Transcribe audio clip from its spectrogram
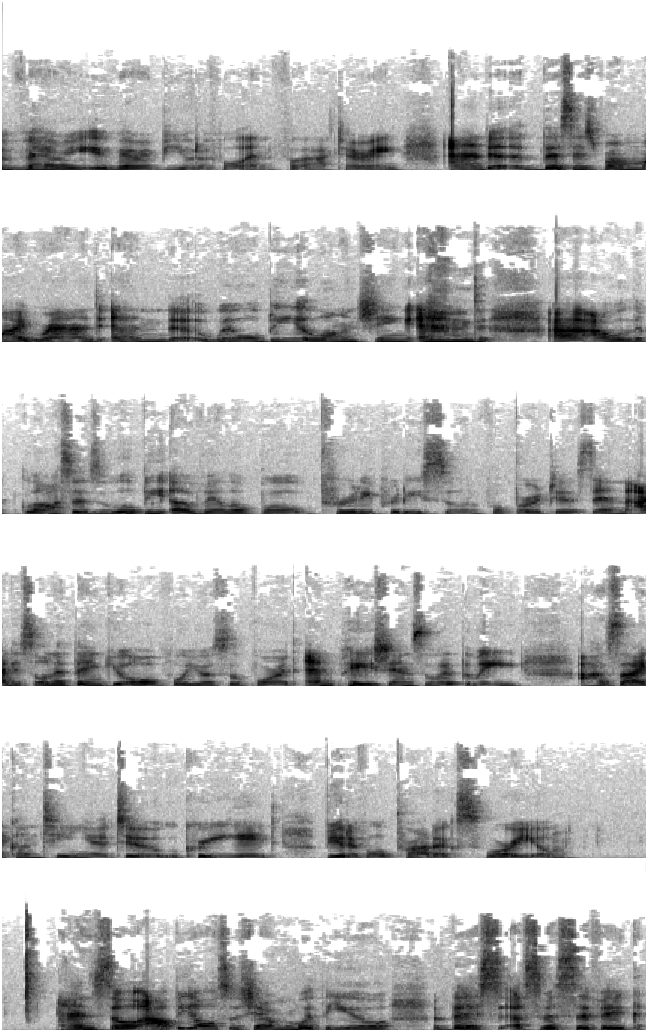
very very beautiful and flattering. And this is from my brand and we will be launching and uh, our lip glosses will be available pretty pretty soon for purchase. And i just want to thank you all for your support and patience with me as i continue to create beautiful products for you and so i'll be also sharing with you this specific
